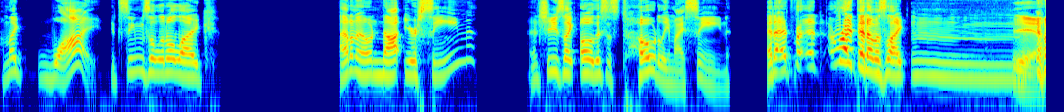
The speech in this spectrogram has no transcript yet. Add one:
I'm like, why? It seems a little like, I don't know, not your scene. And she's like, oh, this is totally my scene. And I, right then I was like, mm, Yeah.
